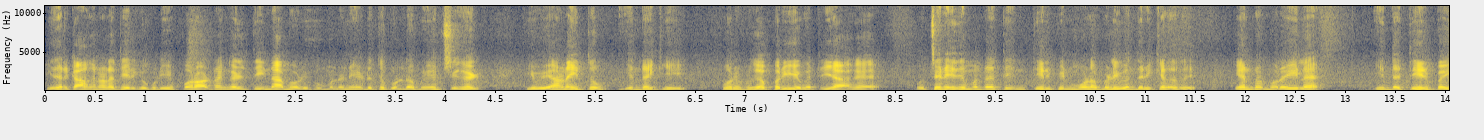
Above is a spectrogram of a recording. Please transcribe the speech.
இதற்காக நடத்தியிருக்கக்கூடிய போராட்டங்கள் தீண்டாமை ஒழிப்பு முன்னணி எடுத்துக்கொண்ட முயற்சிகள் இவை அனைத்தும் இன்றைக்கு ஒரு மிகப்பெரிய வெற்றியாக உச்சநீதிமன்றத்தின் தீர்ப்பின் மூலம் வெளிவந்திருக்கிறது என்ற முறையில் இந்த தீர்ப்பை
